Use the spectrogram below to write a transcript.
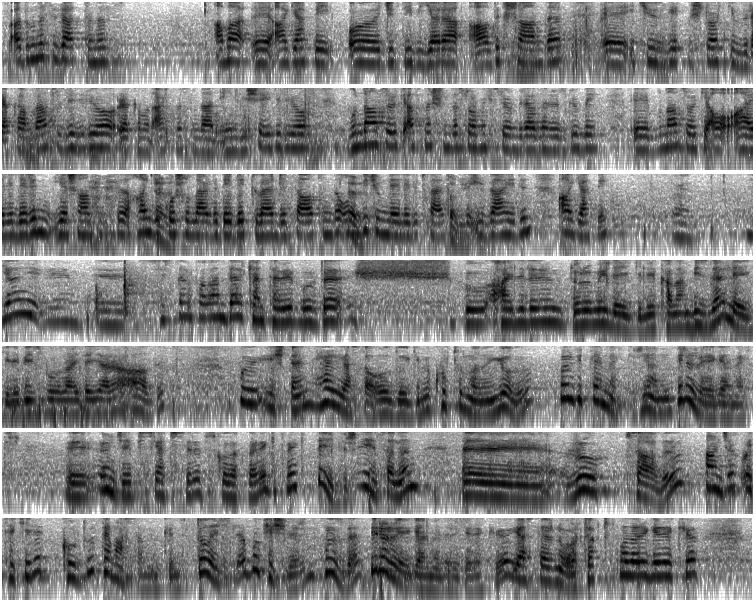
adımını siz attınız. Ama e, Agah Bey o ciddi bir yara aldık şu anda. E, 274 gibi bir rakamdan söz ediliyor. Rakamın artmasından endişe ediliyor. Bundan sonraki aslında şunu da sormak istiyorum birazdan Özgür Bey. E, bundan sonraki o ailelerin yaşantısı hangi koşullarda devlet güvencesi altında onu Evet. bir cümleyle lütfen siz Tabii de ki. izah edin. Agah Bey. Yani e, e, sistem falan derken tabii burada ş- bu ailelerin durumuyla ilgili kalan bizlerle ilgili biz bu olayda yara aldık. Bu işten her yasta olduğu gibi kurtulmanın yolu örgütlenmektir. Yani bir araya gelmektir. E, önce psikiyatristlere, psikologlara gitmek değildir. İnsanın e, ruh sağlığı ancak ötekiyle kurduğu temasla mümkündür. Dolayısıyla bu kişilerin hızla bir araya gelmeleri gerekiyor. Yaslarını ortak tutmaları gerekiyor.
